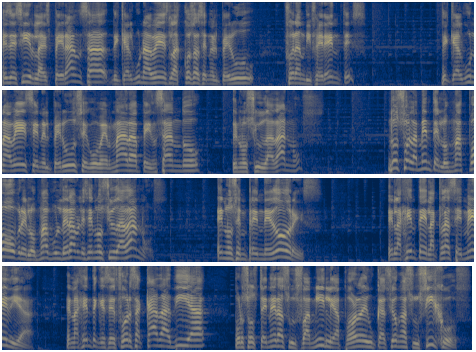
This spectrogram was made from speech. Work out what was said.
Es decir, la esperanza de que alguna vez las cosas en el Perú fueran diferentes, de que alguna vez en el Perú se gobernara pensando en los ciudadanos, no solamente en los más pobres, los más vulnerables, en los ciudadanos, en los emprendedores, en la gente de la clase media, en la gente que se esfuerza cada día por sostener a sus familias, por dar educación a sus hijos,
